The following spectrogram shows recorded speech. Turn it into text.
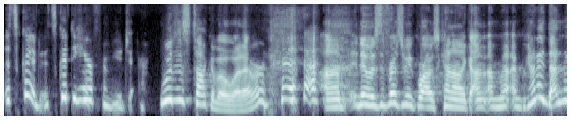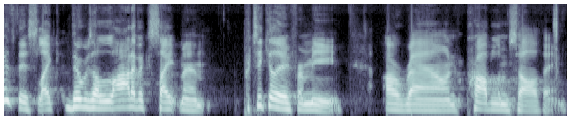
it's good. It's good to hear from you, Jer. we'll just talk about whatever um and it was the first week where i was kind of like i'm, I'm, I'm kind of done with this like there was a lot of excitement particularly for me around problem solving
